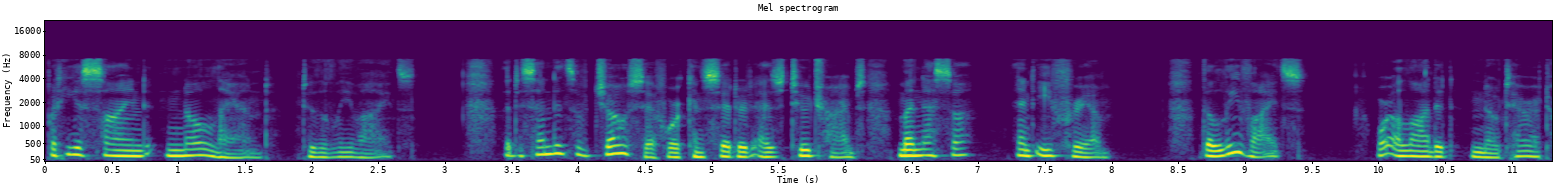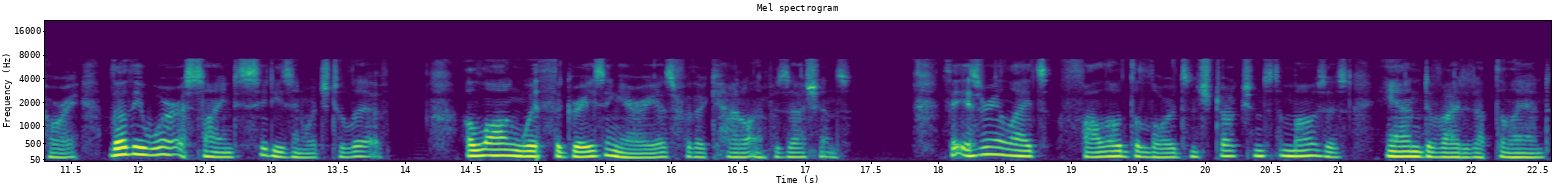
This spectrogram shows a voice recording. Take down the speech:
but he assigned no land to the Levites. The descendants of Joseph were considered as two tribes, Manasseh and Ephraim. The Levites were allotted no territory, though they were assigned cities in which to live, along with the grazing areas for their cattle and possessions. The Israelites followed the Lord's instructions to Moses and divided up the land.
